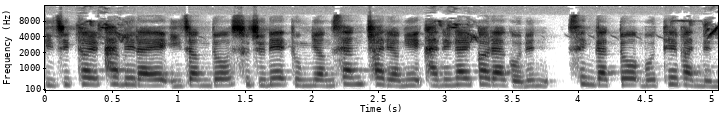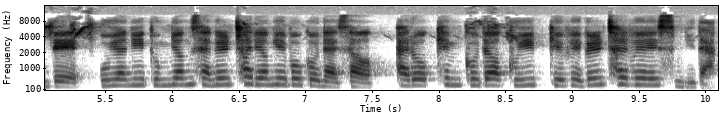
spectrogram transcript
디지털 카메라에 이 정도 수준의 동영상 촬영이 가능할 거라고는 생각도 못 해봤는데 우연히 동영상을 촬영해보고 나서 바로 캠코더 구입 계획을 철회했습니다.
